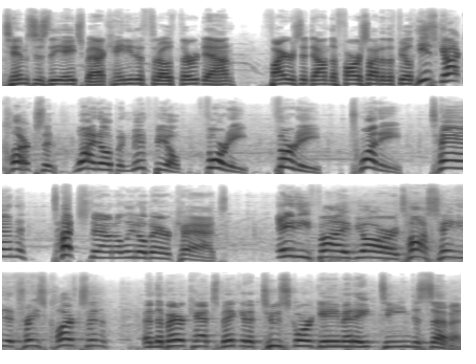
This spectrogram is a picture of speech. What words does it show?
Timms is the H-back. Hejny to throw, third down. Fires it down the far side of the field. He's got Clarkson wide open, midfield, 40, 30, 20, 10. Touchdown, Aledo Bearcats. 85 yards. Hauss Hejny to Trace Clarkson and the Bearcats make it a two-score game at 18 to seven.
